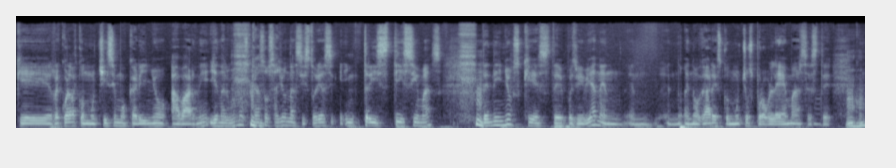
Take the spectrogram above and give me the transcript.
que recuerda con muchísimo cariño a Barney. Y en algunos casos hay unas historias tristísimas de niños que este pues vivían en, en- en- en hogares con muchos problemas este con,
